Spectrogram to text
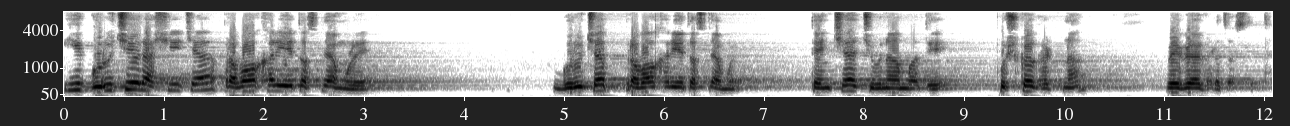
ही गुरुची राशीच्या प्रभावाखाली येत असल्यामुळे गुरुच्या प्रभावाखाली येत असल्यामुळे त्यांच्या जीवनामध्ये पुष्कळ घटना वेगळ्या घडत असतात.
